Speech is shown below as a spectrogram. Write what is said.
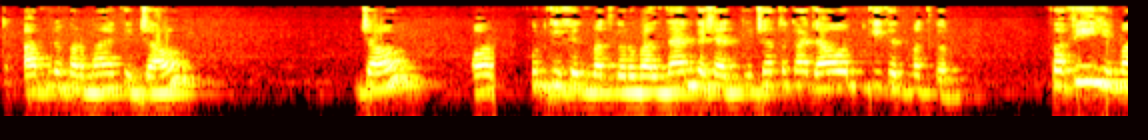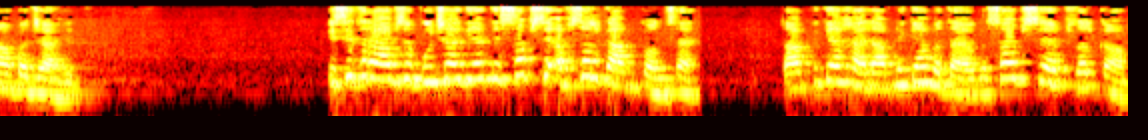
تو آپ نے فرمایا کہ جاؤ جاؤ اور ان کی خدمت کرو۔ والدین کا شاید پوچھا تو کہا، جاؤ اور ان کی خدمت کرو۔ ففی ہما بجاہد اسی طرح آپ سے پوچھا گیا کہ سب سے افضل کام کون سا ہے؟ تو آپ کا کیا خیال؟ آپ نے کیا بتایا ہوگا؟ سب سے افضل کام۔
